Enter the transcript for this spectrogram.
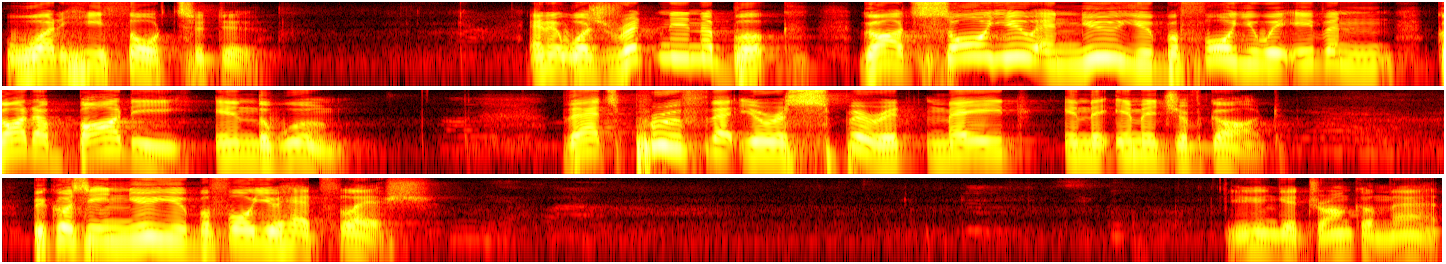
what he thought to do. And it was written in a book. God saw you and knew you before you were even got a body in the womb that's proof that you're a spirit made in the image of god because he knew you before you had flesh you can get drunk on that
